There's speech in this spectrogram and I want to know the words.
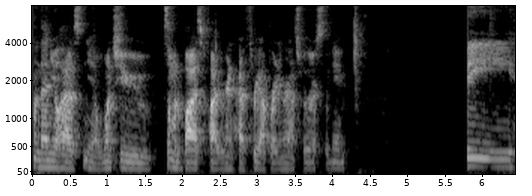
And then you'll have, you know, once you someone buys a five, you're going to have three operating rounds for the rest of the game. The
